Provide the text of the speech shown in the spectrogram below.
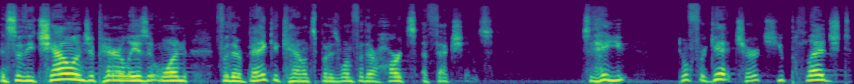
And so the challenge apparently isn't one for their bank accounts, but is one for their heart's affections. He said, Hey, you, don't forget, church, you pledged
